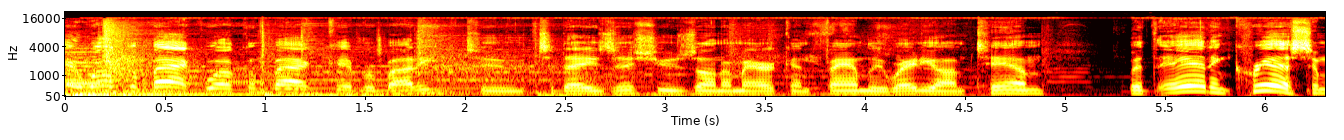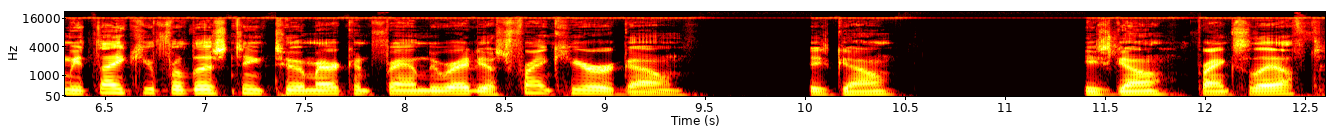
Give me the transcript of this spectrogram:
Hey, welcome back. Welcome back, everybody, to today's issues on American Family Radio. I'm Tim with Ed and Chris, and we thank you for listening to American Family Radio. Is Frank here or gone? He's gone. He's gone. Frank's left.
